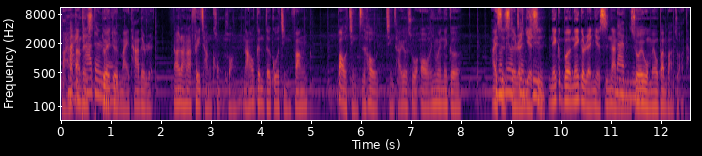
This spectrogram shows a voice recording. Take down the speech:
把她当成对对买她的人，然后让她非常恐慌，然后跟德国警方报警之后，警察又说哦，因为那个 ISIS 的人也是那个不那个人也是难民，难民所以我没有办法抓他。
